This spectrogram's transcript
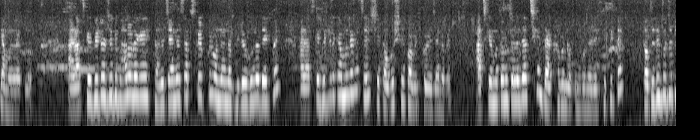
কেমন লাগল। আর আজকের ভিডিও যদি ভালো লাগে, তাহলে চ্যানেল সাবস্ক্রাইব করে অন্যান্য ভিডিওগুলো দেখবেন। আর আজকের ভিডিওটা কেমন লেগেছে, সেটা অবশ্যই কমেন্ট করে জানাবেন। আজকের মতো আমি চলে যাচ্ছি, দেখা হবে নতুন কোনো রেসিপিতে ততদিন পর্যন্ত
